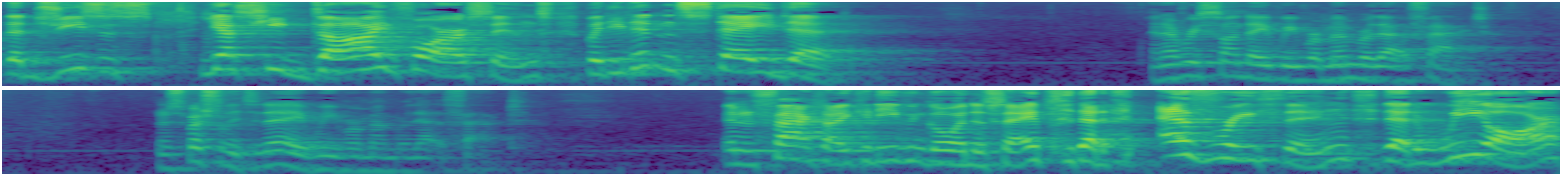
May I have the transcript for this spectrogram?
that Jesus, yes, he died for our sins, but he didn't stay dead. And every Sunday we remember that fact. And especially today, we remember that fact. And in fact, I could even go on to say that everything that we are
